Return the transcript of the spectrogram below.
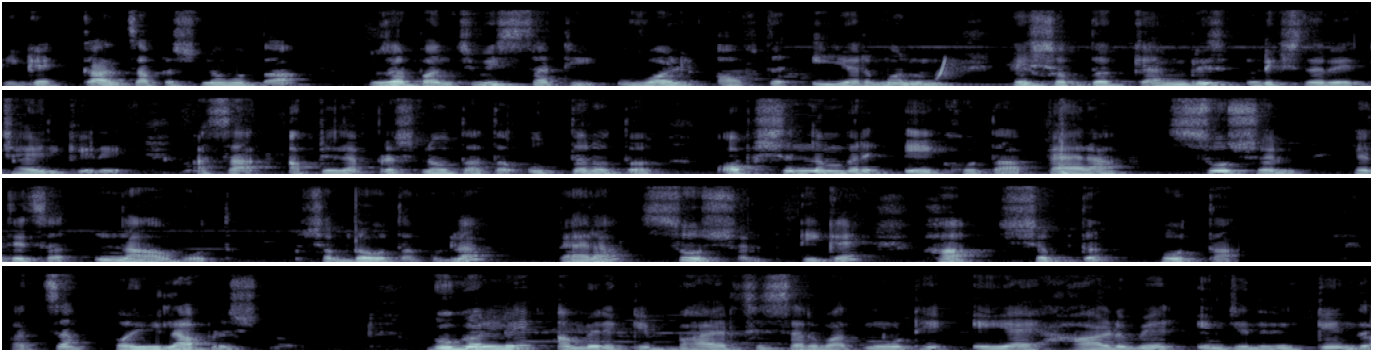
ठीक आहे? कालचा प्रश्न होता दोन हजार पंचवीससाठी वर्ल्ड ऑफ द इयर म्हणून हे शब्द कॅम्ब्रिज डिक्शनरी जाहीर केले. असा आपल्याला प्रश्न होता तर उत्तर होतं ऑप्शन नंबर एक होता पॅरा सोशल हे त्याचं नाव होत शब्द होता कुठला? पॅरा सोशल ठीक आहे? हा शब्द होता. आजचा पहिला प्रश्न. गुगलने अमेरिकेबाहेरचे सर्वात मोठे ए आय हार्डवेअर इंजिनिअरिंग केंद्र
